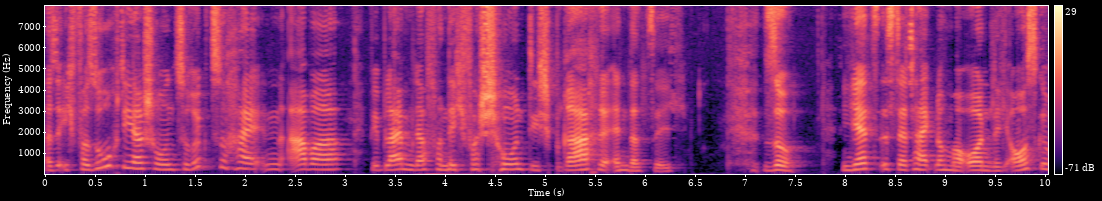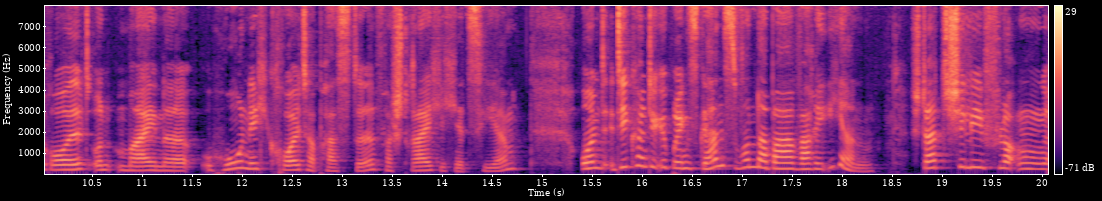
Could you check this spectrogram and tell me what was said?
Also ich versuche die ja schon zurückzuhalten, aber wir bleiben davon nicht verschont. Die Sprache ändert sich. So, jetzt ist der Teig nochmal ordentlich ausgerollt und meine Honigkräuterpaste verstreiche ich jetzt hier. Und die könnt ihr übrigens ganz wunderbar variieren. Statt Chiliflocken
